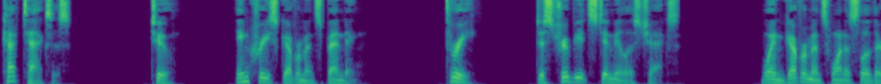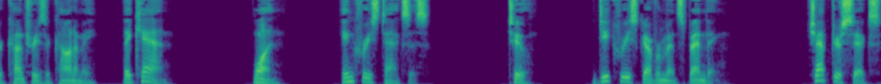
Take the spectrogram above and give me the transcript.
Cut taxes. 2. Increase government spending. 3. Distribute stimulus checks. When governments want to slow their country's economy, they can. 1. Increase taxes. 2. Decrease government spending. Chapter 6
